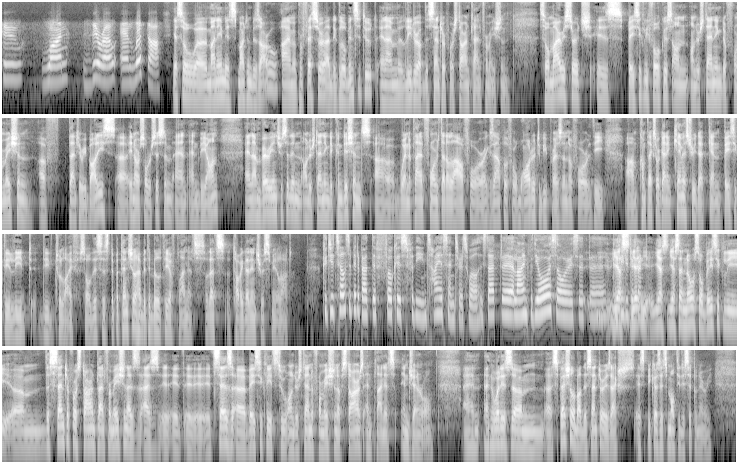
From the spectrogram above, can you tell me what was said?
two, one, zero, and liftoff. Yeah, so uh, my name is Martin Bizzarro. I'm a professor at the Globe Institute and I'm a leader of the Center for Star and Planet Formation. So my research is basically focused on understanding the formation of planetary bodies uh, in our solar system and, and beyond. And I'm very interested in understanding the conditions uh, when a planet forms that allow, for example, for water to be present or for the um, complex organic chemistry that can basically lead, lead to life. So this is the potential habitability of planets. So that's a topic that interests me a lot. Could you tell us a bit about the focus for the entire center as well? Is that uh, aligned with yours, or is it uh, completely yes, different? ye- yes, yes, and no. So basically, um, the Center for Star and Planet Formation, as as it it, it, it says, uh, basically it's to understand the formation of stars and planets in general. And and what is um, uh, special about the center is actually is because it's multidisciplinary.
